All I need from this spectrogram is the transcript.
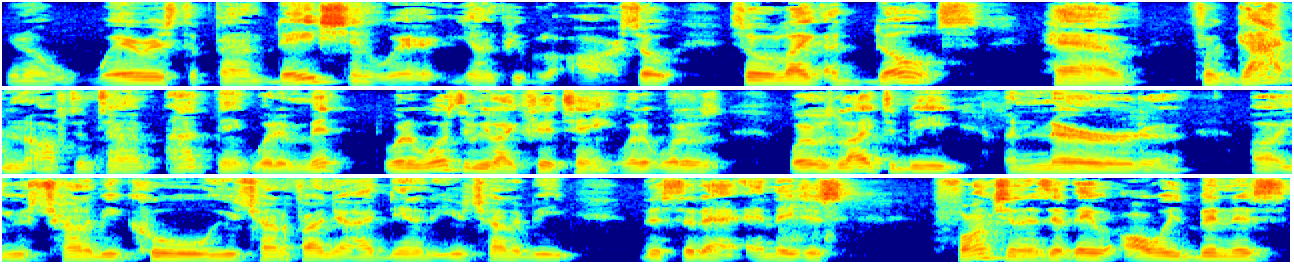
you know, where is the foundation where young people are? So, so like adults have forgotten oftentimes, I think, what it meant, what it was to be like 15, what it, what it was, what it was like to be a nerd. Or, uh, you was trying to be cool. You was trying to find your identity. You was trying to be this or that. And they just function as if they've always been this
